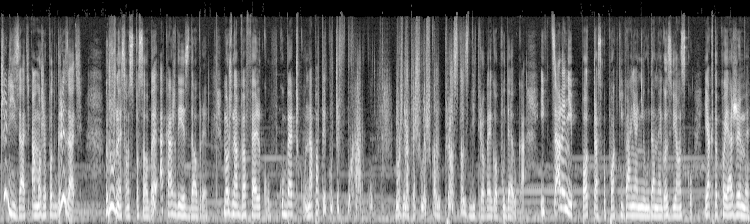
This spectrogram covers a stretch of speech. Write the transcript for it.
czy lizać, a może podgryzać. Różne są sposoby, a każdy jest dobry. Można w wafelku, w kubeczku, na patyku czy w pucharku. Można też łyżką prosto z litrowego pudełka. I wcale nie podczas opłakiwania nieudanego związku, jak to kojarzymy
